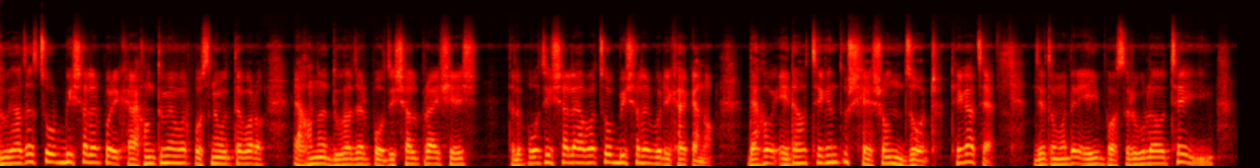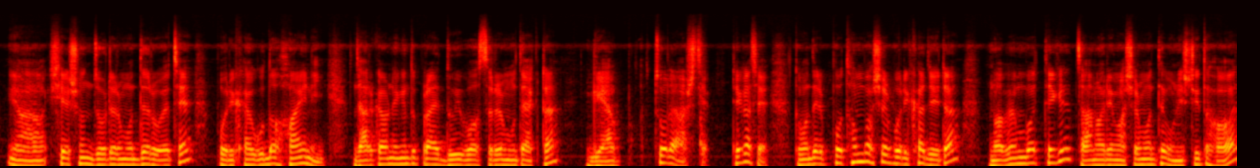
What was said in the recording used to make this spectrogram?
দুই হাজার চব্বিশ সালের পরীক্ষা, এখন তুমি আবার প্রশ্ন করতে পারো, এখন না দু সাল প্রায় শেষ, তাহলে পঁচিশ সালে আবার চব্বিশ সালের পরীক্ষা কেন? দেখো, এটা হচ্ছে কিন্তু সেশন জোট, ঠিক আছে? যে তোমাদের এই বছরগুলো হচ্ছে সেশন জোটের মধ্যে রয়েছে, পরীক্ষাগুলো হয়নি, যার কারণে কিন্তু প্রায় দুই বছরের মতো একটা গ্যাপ চলে আসছে, ঠিক আছে? তোমাদের প্রথম বর্ষের পরীক্ষা যেটা নভেম্বর থেকে জানুয়ারি মাসের মধ্যে অনুষ্ঠিত হওয়ার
